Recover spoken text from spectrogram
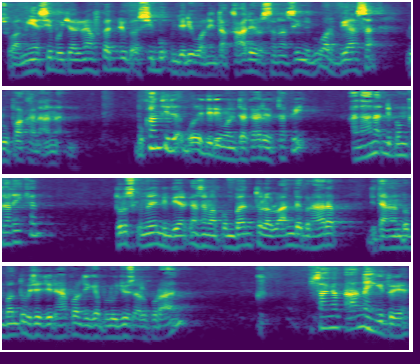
suaminya sibuk cari nafkah juga sibuk menjadi wanita karir sana sini luar biasa, lupakan anaknya. Bukan tidak boleh jadi wanita karir, tapi anak-anak dibengkalikan. Terus kemudian dibiarkan sama pembantu, lalu anda berharap di tangan pembantu bisa jadi hafal 30 juz Al-Quran. Sangat aneh gitu ya.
